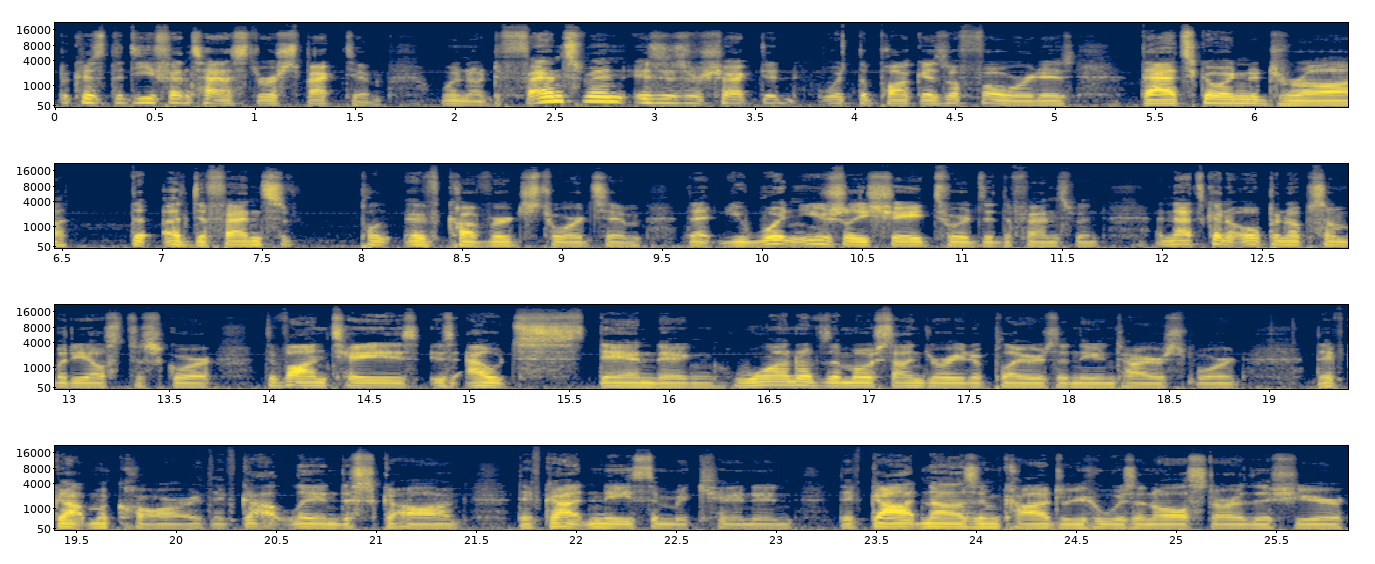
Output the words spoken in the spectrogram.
because the defense has to respect him. When a defenseman is as respected with the puck as a forward is, that's going to draw the, a defensive of coverage towards him that you wouldn't usually shade towards a defenseman, and that's going to open up somebody else to score. Devon Toews is outstanding, one of the most underrated players in the entire sport. They've got Makar, they've got Landeskog, they've got Nathan MacKinnon, they've got Nazem Kadri, who was an All Star this year.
